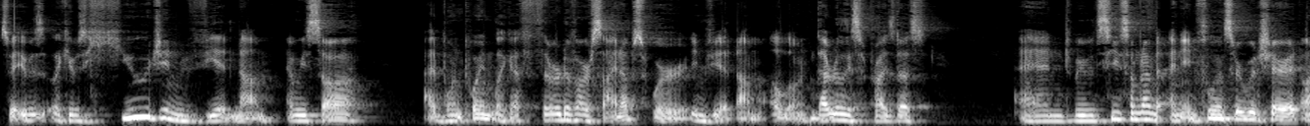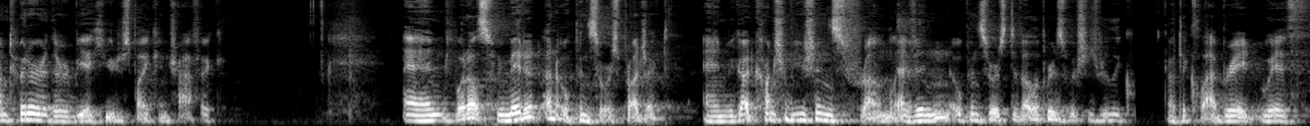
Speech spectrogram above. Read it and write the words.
So it was like it was huge in Vietnam, and we saw at one point like a third of our signups were in Vietnam alone. That really surprised us. And we would see sometimes an influencer would share it on Twitter. There would be a huge spike in traffic. And what else? We made it an open source project. And we got contributions from 11 open source developers, which was really cool. Got to collaborate with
